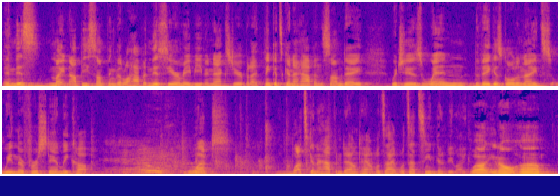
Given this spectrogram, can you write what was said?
And this might not be something that'll happen this year, maybe even next year, but I think it's going to happen someday. Which is when the Vegas Golden Knights win their first Stanley Cup. Oh. What what's going to happen downtown? What's that what's that scene going to be like? Well, you know, um,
